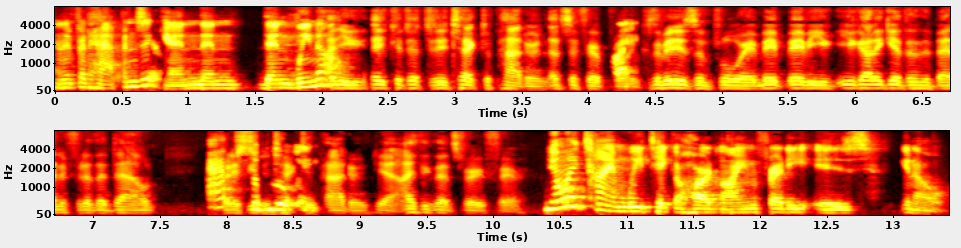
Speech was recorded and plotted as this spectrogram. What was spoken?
And if it happens again, then then we know. And you, they could detect a pattern. That's a fair point. Because right. if it is employee, maybe, maybe you, you got to give them the benefit of the doubt. Absolutely. pattern. Yeah, I think that's very fair. The only time we take a hard line, Freddie, is, you know,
